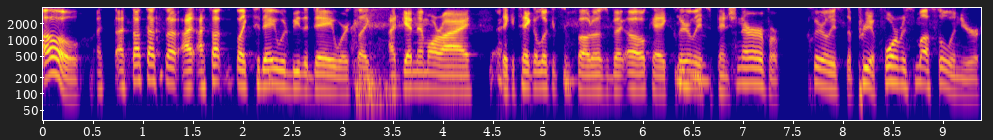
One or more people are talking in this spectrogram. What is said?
"Oh, I, I thought that's a, I, I thought like today would be the day where it's like I'd get an MRI. They could take a look at some photos and be like, "Oh, okay, clearly mm-hmm. it's a pinched nerve or clearly it's the piriformis muscle and your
